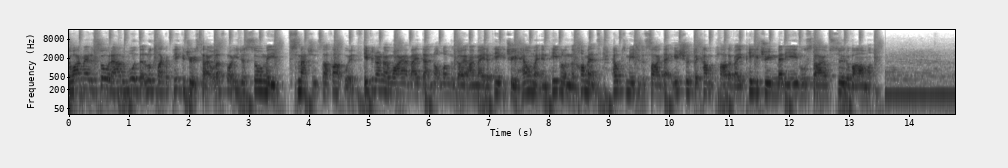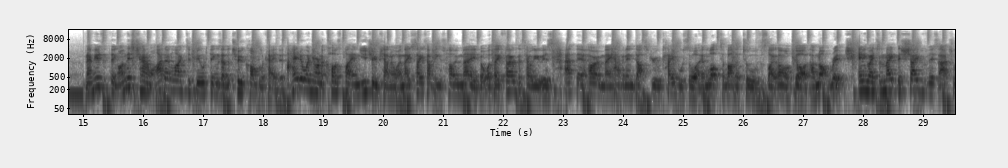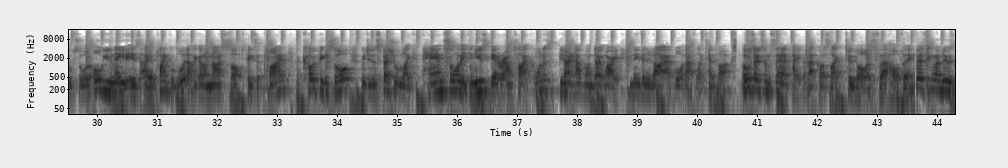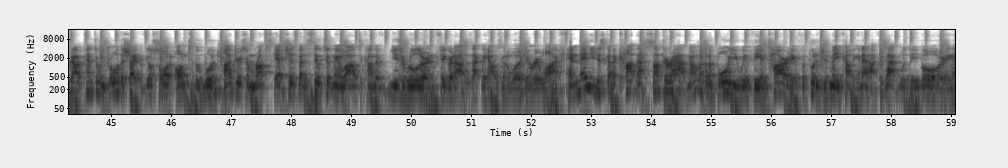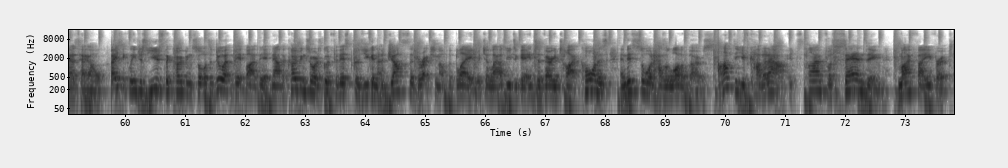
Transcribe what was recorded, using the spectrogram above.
So I made a sword out of wood that looks like a Pikachu's tail. That's what you just saw me smashing stuff up with. If you don't know why I made that, not long ago I made a Pikachu helmet and people in the comments helped me to decide that it should become a part of a Pikachu medieval style suit of armor. Now here's the thing, on this channel, I don't like to build things that are too complicated. I hate it when you're on a cosplaying YouTube channel and they say something's homemade, but what they fail to tell you is at their home, they have an industrial table saw and lots of other tools. It's like, oh God, I'm not rich. Anyway, to make the shape of this actual sword, all you need is a plank of wood. I got a nice soft piece of pine, a coping saw, which is a special like hand saw that you can use to get around tight corners. If you don't have one, don't worry. Neither did I. I bought that for like 10 bucks. Also some sandpaper. That costs like $2 for that whole thing. First thing you want to do is grab a pencil and draw the shape of your sword onto the wood. I drew some rough sketches, but it still took me a while to kind of use a ruler and figure it out exactly how it was gonna work in real life. And then you just gotta cut that sucker out. Now I'm not gonna bore you with the entirety of the footage of me cutting it out, because that would be boring as hell. Basically, just use the coping saw to do it bit by bit. Now the coping saw is good for this because you can adjust the direction of the blade, which allows you to get into very tight corners, and this sword has a lot of those. After you've cut it out, it's time for sanding, my favorite.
